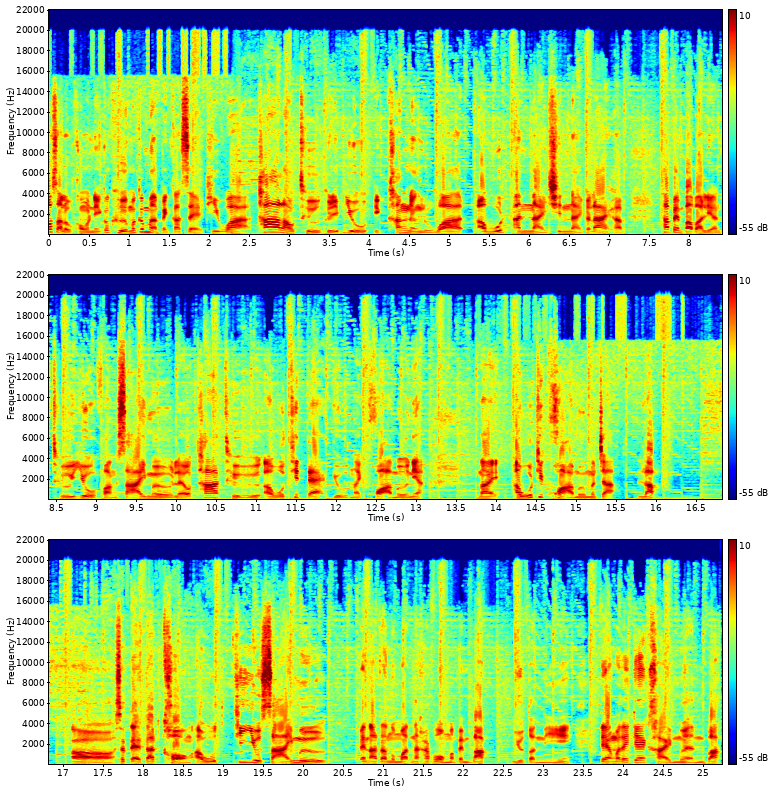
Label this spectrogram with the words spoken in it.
ข้อสรุปของวันนี้ก็คือมันก็เหมือนเป็นกระแสที่ว่าถ้าเราถือกริปอยู่อีกข้างหนึ่งหรือว่าอาวุธอันไหนชิ้นไหนก็ได้ครับ ถ้าเป็นบาบาเลียนถืออยู่ฝั่งซ้ายมือ แล้วถ้าถืออาวุธที่แตกอยู่ในขวามือเนี่ย ในอาวุธที่ขวามือมันจะรับสเตตัสของอาวุธที่อยู่ซ้ายมือเป็นอัตโนมัตินะครับผม มันเป็นบั๊กอยู่ตอนนี้แต่ยังไม่ได้แก้ไขเหมือนบั๊ก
